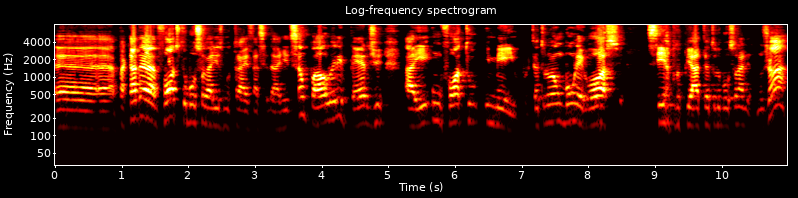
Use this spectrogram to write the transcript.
é, para cada voto que o bolsonarismo traz na cidade de São Paulo, ele perde aí um voto e meio. Portanto, não é um bom negócio se apropriar tanto do bolsonarismo. Já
